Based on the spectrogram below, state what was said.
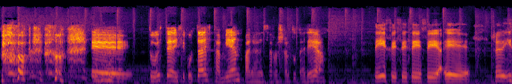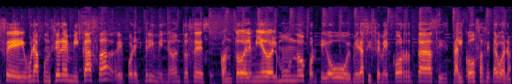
eh, ¿Tuviste dificultades también para desarrollar tu tarea? Sí, sí, sí, sí, sí. Eh, yo hice una función en mi casa eh, por streaming, ¿no? Entonces, con todo el miedo del mundo, porque digo, uy, mirá si se me corta, si tal cosa, si tal. Bueno,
